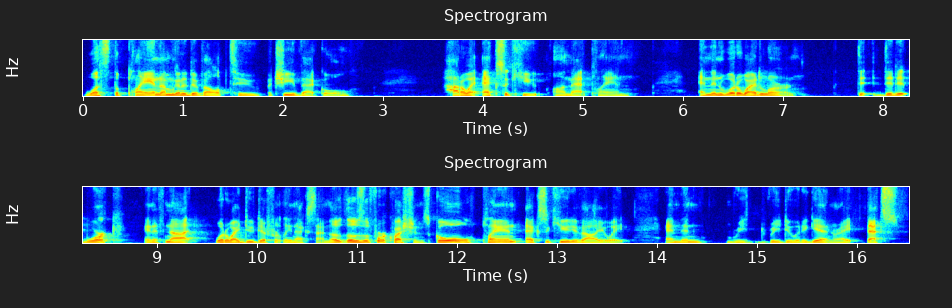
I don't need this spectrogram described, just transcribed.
What's the plan I'm going to develop to achieve that goal? How do I execute on that plan? And then what do I learn? D- did it work? And if not, what do I do differently next time? Those, those are the four questions goal, plan, execute, evaluate, and then re- redo it again, right? That's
